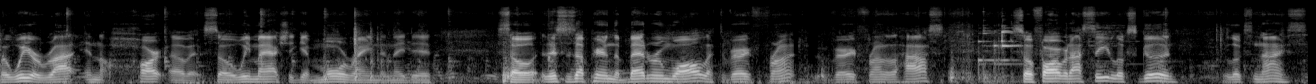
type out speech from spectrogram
but we are right in the heart of it. So we may actually get more rain than they did. So this is up here in the bedroom wall at the very front, the very front of the house. So far what I see looks good. It looks nice.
